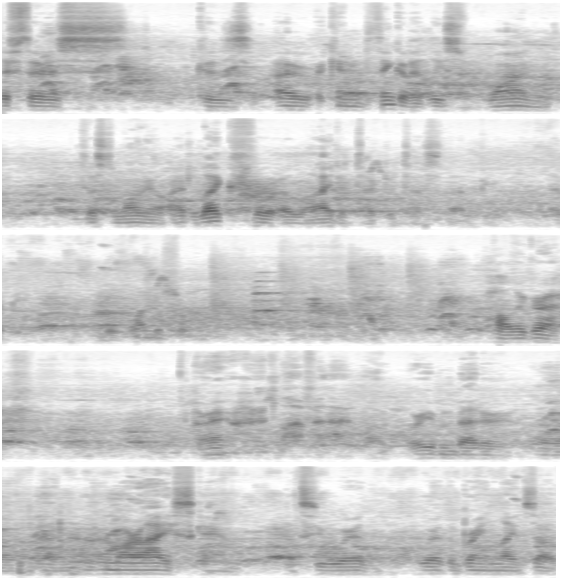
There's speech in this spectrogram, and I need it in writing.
if there's because I can think of at least one testimonial. I'd like for a lie detector test. That'd be that'd be, wonderful. Polygraph. All right, I'd love that. Or even better, uh, an MRI scan. Let's see where where the brain lights up,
